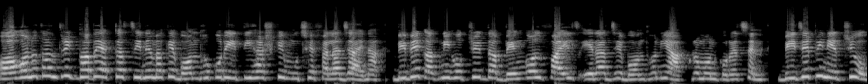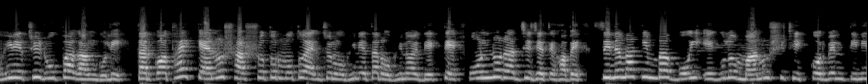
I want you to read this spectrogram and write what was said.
অগণতান্ত্রিকভাবে একটা সিনেমাকে বন্ধ করে ইতিহাসকে মুছে ফেলা যায় না। বিবেক অগ্নিহোত্রীর দ্য বেঙ্গল ফাইলস এ রাজ্যে বন্ধ নিয়ে আক্রমণ করেছেন বিজেপি নেত্রী অভিনেত্রী রূপা গাঙ্গুলি। তার কথায় কেন শাশ্বতর মতো একজন অভিনেতার অভিনয় দেখতে অন্য রাজ্যে যেতে হবে? সিনেমা কিংবা বই এগুলো মানুষই ঠিক করবেন, তিনি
